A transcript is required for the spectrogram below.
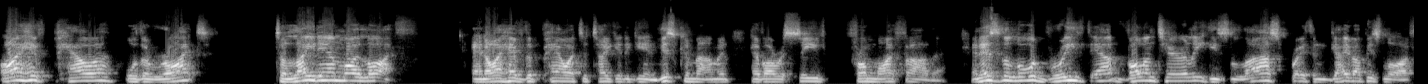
I have power or the right to lay down my life and I have the power to take it again. This commandment have I received from my Father. And as the Lord breathed out voluntarily his last breath and gave up his life,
